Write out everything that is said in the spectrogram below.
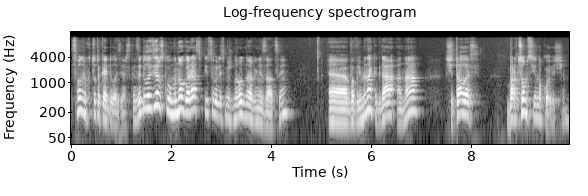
смотрим, кто такая Белозерская. За Белозерскую много раз вписывались международные организации во времена, когда она считалась борцом с Януковичем.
